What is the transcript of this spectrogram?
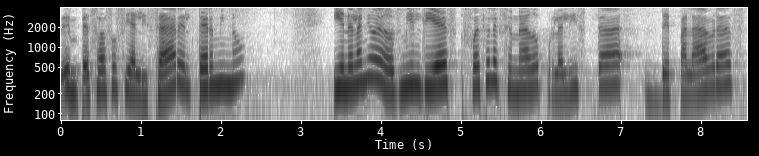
empezó a socializar el término y en el año de 2010 fue seleccionado por la lista de palabras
